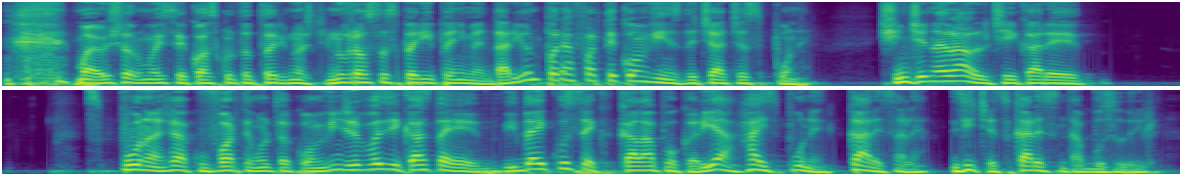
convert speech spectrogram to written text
mai ușor Moise cu ascultătorii noștri. Nu vreau să sperii pe nimeni, dar eu nu părea foarte convins de ceea ce spune. Și în general, cei care spun așa cu foarte multă convingere, vă zic, asta e, îi dai cu sec, ca la poker. Ia, hai, spune, care să alea? Ziceți, care sunt abuzurile?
